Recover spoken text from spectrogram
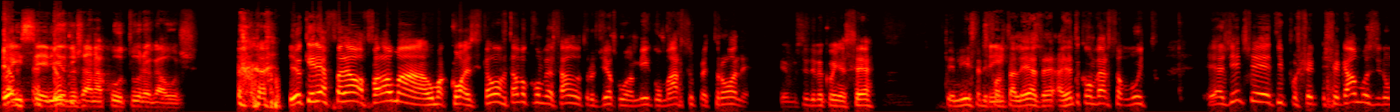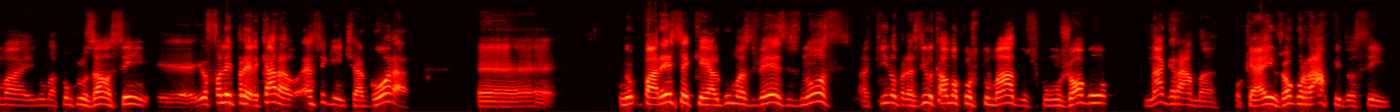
tá inserido eu, já na cultura gaúcha. Eu queria falar, falar uma, uma coisa. Então, eu estava conversando outro dia com um amigo, Márcio Petrone, que você deve conhecer, tenista de Sim. Fortaleza. A gente conversa muito. E a gente, tipo, che chegamos numa, numa conclusão assim. Eu falei para ele, cara, é o seguinte, agora é, não, parece que algumas vezes nós, aqui no Brasil, estamos acostumados com um jogo na grama, ok? Um jogo rápido, assim.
